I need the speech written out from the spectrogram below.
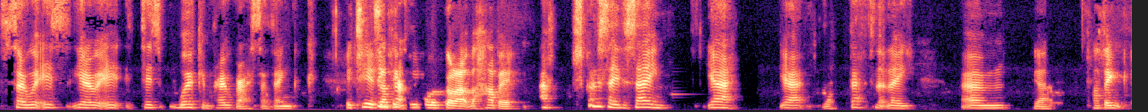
So it is, you know, it, it is work in progress. I think. it is. I think think people have got out the habit. I'm just going to say the same. Yeah, yeah, Yeah. definitely. Um, yeah. I think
